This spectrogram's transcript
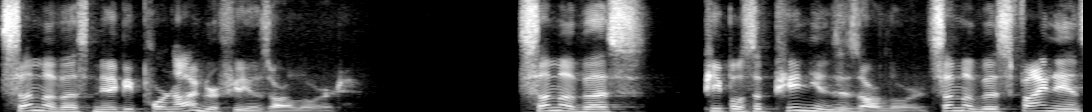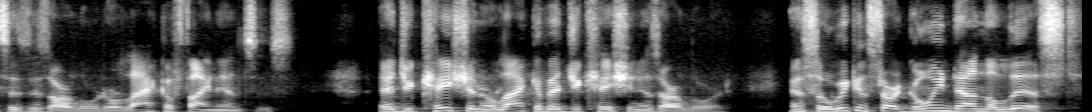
Some of us, maybe pornography is our Lord. Some of us, people's opinions is our Lord. Some of us, finances is our Lord or lack of finances. Education or lack of education is our Lord. And so we can start going down the list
